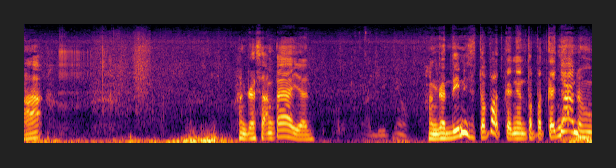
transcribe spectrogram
Ha? Hanggang saan kaya yan? Hanggang din sa tapat. Kanyang tapat kanya ano.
